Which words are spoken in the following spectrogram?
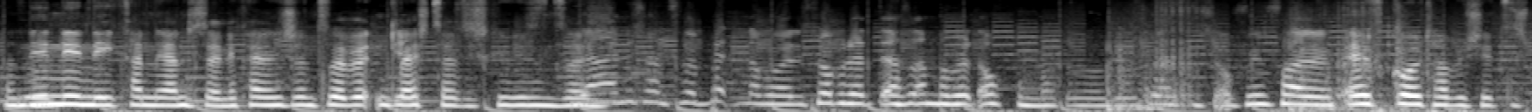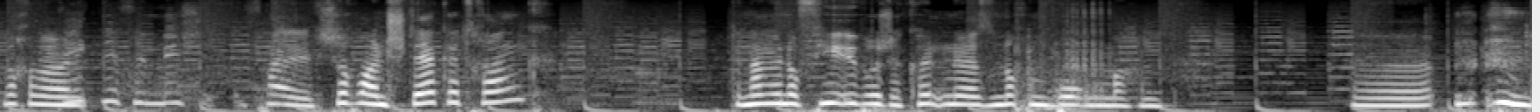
Also, Nee, nee, nee, kann gar nicht sein. Der kann nicht an zwei Betten gleichzeitig gewesen sein. Ja, nicht an zwei Betten, aber ich glaube, der hat das andere Bett auch gemacht oder so. Ich weiß nicht. Auf jeden Fall Elf Gold habe ich jetzt. Ich mache mal, liegt der für mich falsch. ich mach mal einen Stärketrank. Dann haben wir noch vier übrig. Dann könnten wir also noch einen Bogen machen. Äh,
